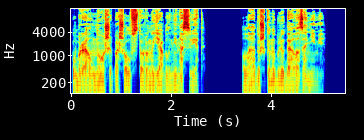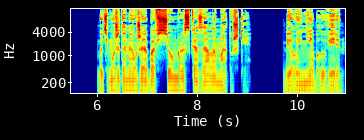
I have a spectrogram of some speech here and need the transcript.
убрал нож и пошел в сторону яблони на свет. Ладушка наблюдала за ними. Быть может, она уже обо всем рассказала матушке. Белый не был уверен,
